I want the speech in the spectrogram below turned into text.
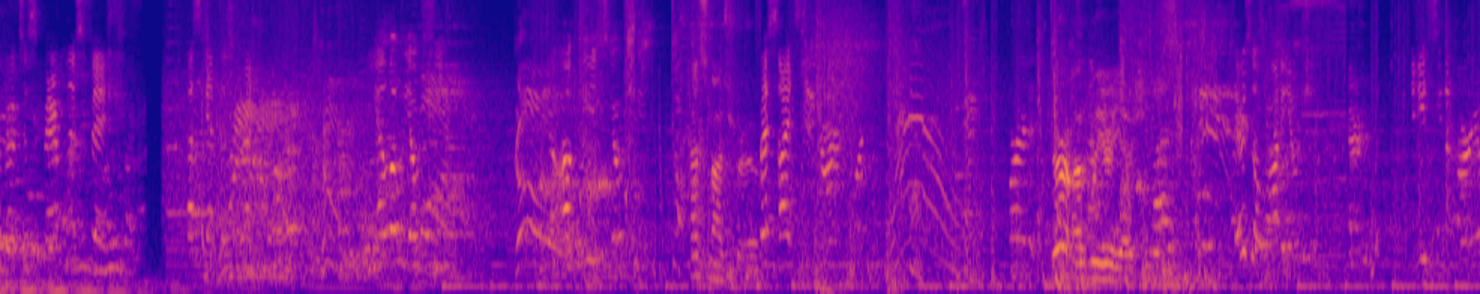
about to spam this fish. Let's get this red. Yellow Yoshi. The ugliest Yoshi. That's not true. Besides the orange one. There are uglier Yoshis. there's a lot of Yoshis there. Did you see the Mario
